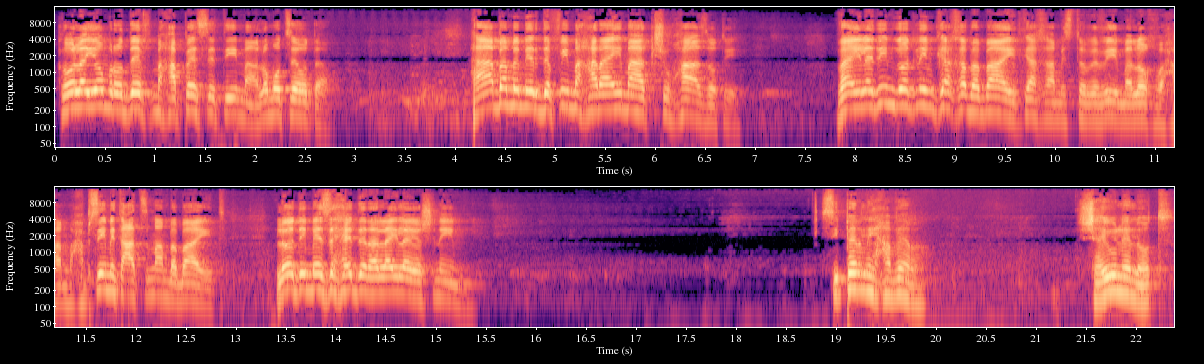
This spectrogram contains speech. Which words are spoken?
כל היום רודף, מחפש את אימא, לא מוצא אותה. האבא במרדפים אחרי האימא הקשוחה הזאתי. והילדים גודלים ככה בבית, ככה מסתובבים הלוך ומחפשים את עצמם בבית. לא יודעים באיזה חדר הלילה יושנים. סיפר לי חבר שהיו לילות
